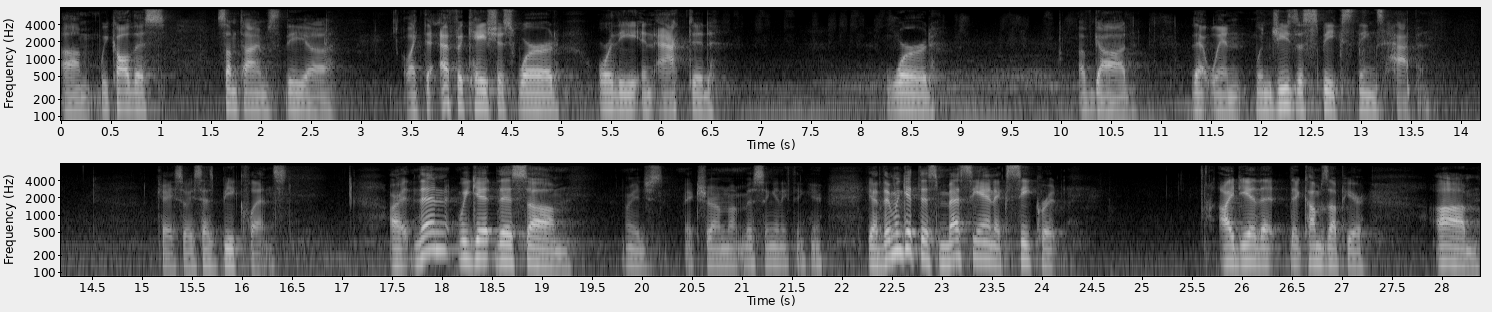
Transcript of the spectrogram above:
um, we call this sometimes the, uh, like the efficacious word or the enacted word of God that when, when Jesus speaks, things happen. Okay, so he says, be cleansed. All right, then we get this. Um, let me just make sure I'm not missing anything here. Yeah, then we get this messianic secret idea that, that comes up here. Um,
